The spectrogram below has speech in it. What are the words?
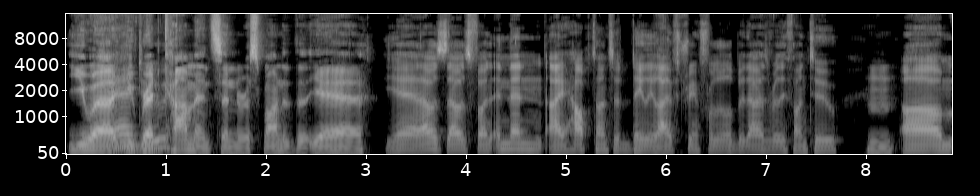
You uh Yeah, you read comments and responded to yeah. Yeah that was that was fun. And then i hopped onto the daily live stream for a little bit. That was really fun too. Hmm. um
